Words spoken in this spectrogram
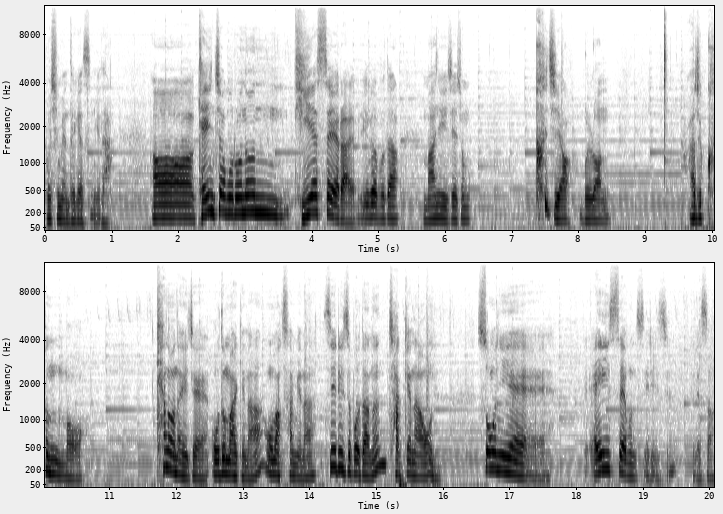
보시면 되겠습니다. 어, 개인적으로는 DSLR 이거보다 많이 이제 좀 크지요. 물론 아주 큰 뭐 캐논의 이제 오두막이나 오막3이나 시리즈보다는 작게 나온 소니의 A7 시리즈. 그래서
